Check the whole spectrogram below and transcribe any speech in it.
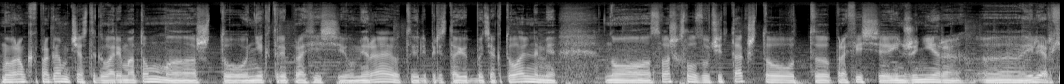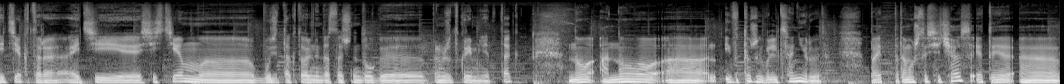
Мы в рамках программы часто говорим о том, э, что некоторые профессии умирают или перестают быть актуальными, но с ваших слов звучит так, что вот э, профессия инженера э, или архитектора IT-систем будет актуальной достаточно долго промежуток времени. Это так? Но оно э, и тоже эволюционирует. Потому что сейчас это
